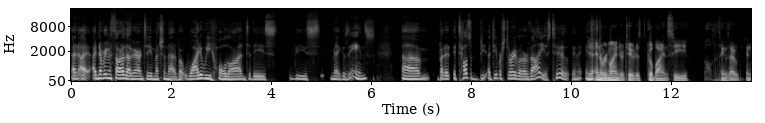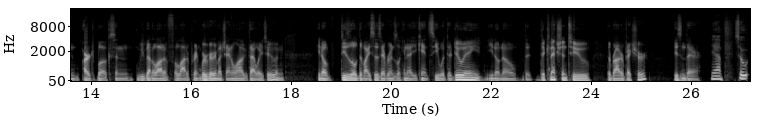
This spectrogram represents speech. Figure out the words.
And I, I never even thought of that, Mara, until you mentioned that. But why do we hold on to these these magazines? Um, but it, it tells a, deeper story about our values too. In yeah, and a reminder too to go by and see all the things out in art books, and we've got a lot of a lot of print. We're very much analog that way too, and you know these little devices everyone's looking at, you can't see what they're doing. You, you don't know the the connection to the broader picture isn't there. Yeah. So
